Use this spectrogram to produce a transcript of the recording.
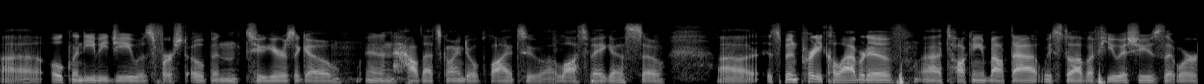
uh, Oakland EBG was first opened two years ago and how that's going to apply to uh, Las Vegas. So uh, it's been pretty collaborative uh, talking about that. We still have a few issues that we're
